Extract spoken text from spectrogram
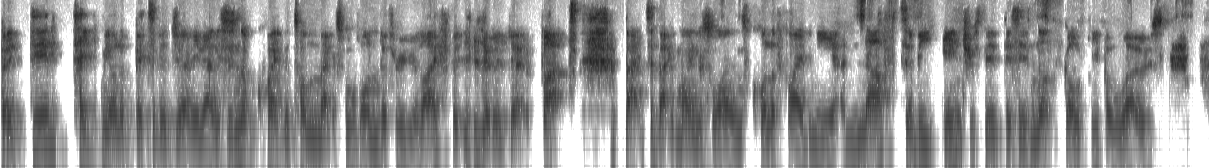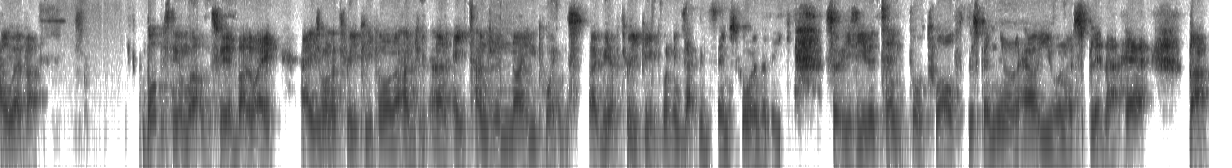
But it did take me on a bit of a journey. Now, this is not quite the Tom Maxwell wander through your life that you're going to get, but back to back minus ones qualified me enough to be interested. This is not goalkeeper woes. However, Bob is doing well this year, by the way. Uh, he's one of three people on 100, on 809 points. Like we have three people on exactly the same score in the league. So he's either 10th or 12th, depending on how you want to split that hair. But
